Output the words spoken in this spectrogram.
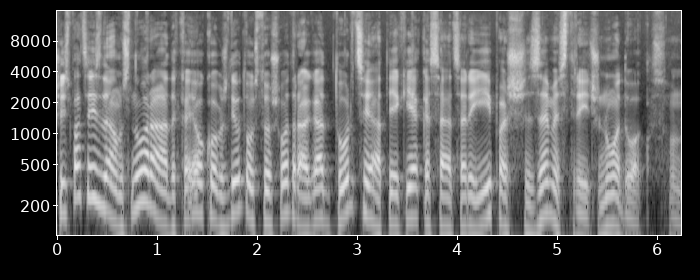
Šis pats izdevums norāda, ka jau kopš 2002. gada Turcijā tiek iekasēts arī īpašs zemestrīču nodoklis, un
